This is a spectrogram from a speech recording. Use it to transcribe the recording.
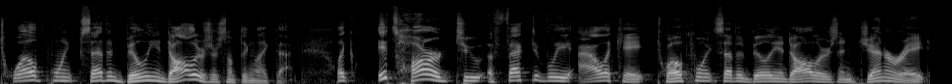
12.7 billion dollars or something like that. Like it's hard to effectively allocate 12.7 billion dollars and generate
